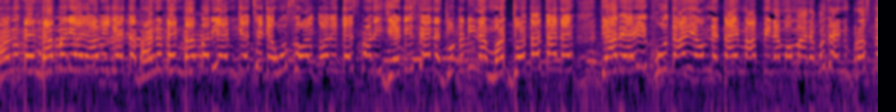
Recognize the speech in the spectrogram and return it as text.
ભાનુબેન બાબરિયા આવી ગયા હતા ભાનુબેન બાબરિયા એમ કે છે કે હું સોલ્વ કરી દઈશ પણ ઈ જેડી છે ને ચૂંટણીના મત જોતા હતા ને ત્યારે એ ખુદ આવી અમને ટાઈમ આપીને અમારા બધાની પ્રશ્ન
